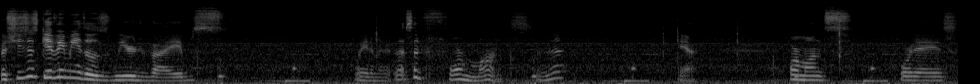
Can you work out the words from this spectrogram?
But she's just giving me those weird vibes. Wait a minute. That said four months, isn't it? Yeah. Four months. Four days.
